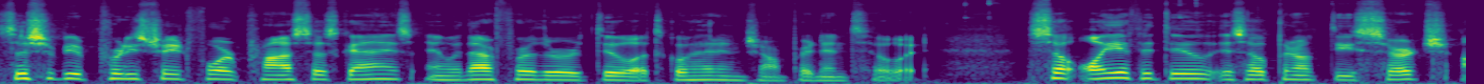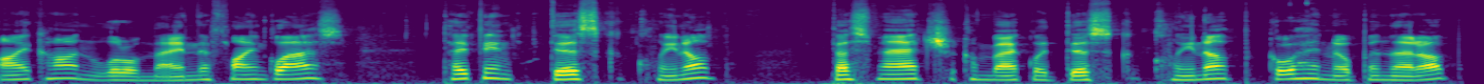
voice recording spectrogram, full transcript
So this should be a pretty straightforward process guys, and without further ado, let's go ahead and jump right into it. So all you have to do is open up the search icon, the little magnifying glass, type in disk cleanup. Best match should come back with disk cleanup. Go ahead and open that up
